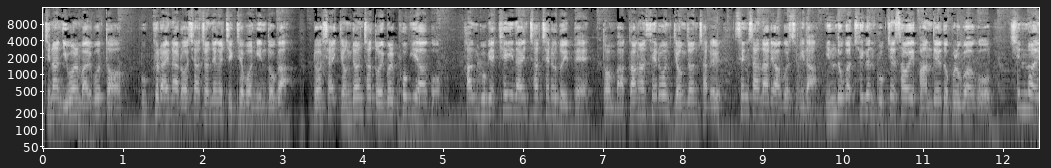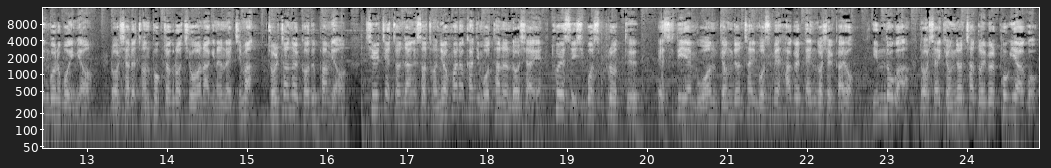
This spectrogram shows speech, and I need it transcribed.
지난 2월 말부터 우크라이나 러시아 전쟁을 지켜본 인도가 러시아의 경전차 도입을 포기하고 한국의 K9 차체를 도입해 더 막강한 새로운 경전차를 생산하려 하고 있습니다. 인도가 최근 국제사회의 반대에도 불구하고 친러 행보를 보이며 러시아를 전폭적으로 지원하기는 했지만 졸전을 거듭하며 실제 전장에서 전혀 활약하지 못하는 러시아의 2S25 스프루트 SDM-1 경전차의 모습에 학을 뗀 것일까요? 인도가 러시아의 경전차 도입을 포기하고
